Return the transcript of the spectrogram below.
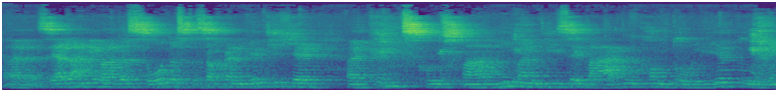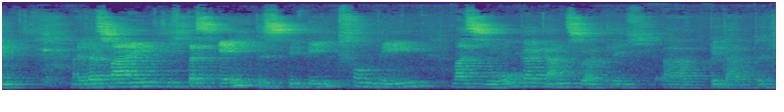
äh, sehr lange war das so, dass das auch eine wirkliche äh, Kriegskunst war, wie man diese Wagen kontrolliert und lenkt. Weil das war eigentlich das älteste Bild von dem, was Yoga ganz wörtlich äh, bedeutet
